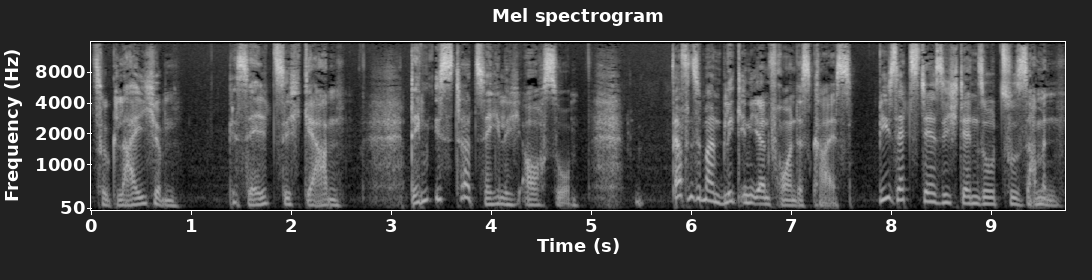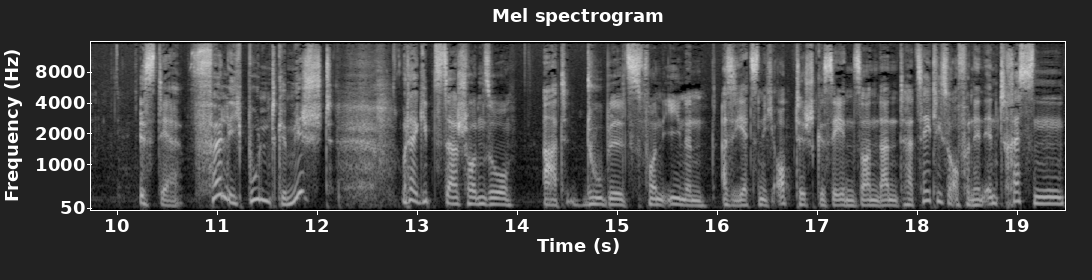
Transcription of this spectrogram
zu Gleichem gesellt sich gern. Dem ist tatsächlich auch so. Werfen Sie mal einen Blick in Ihren Freundeskreis. Wie setzt der sich denn so zusammen? Ist der völlig bunt gemischt? Oder gibt's da schon so Art Doubles von ihnen. Also jetzt nicht optisch gesehen, sondern tatsächlich so auch von den Interessen,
